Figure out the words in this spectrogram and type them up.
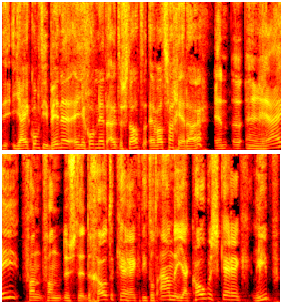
Jij komt hier binnen en je komt net uit de stad. En wat zag jij daar? Een, een rij van, van dus de, de grote kerk die tot aan de Jacobuskerk liep.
